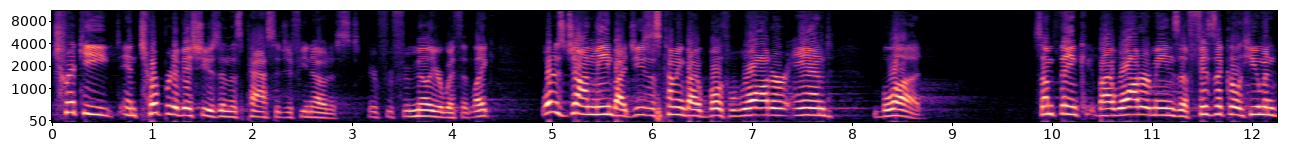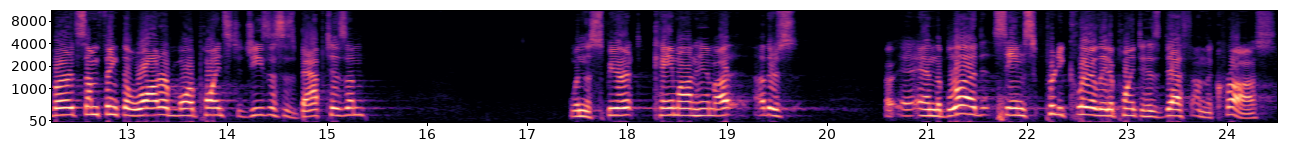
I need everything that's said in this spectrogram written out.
tricky interpretive issues in this passage, if you noticed, or if you're familiar with it. Like, what does John mean by Jesus coming by both water and blood? Some think by water means a physical human birth. Some think the water more points to Jesus' baptism. when the Spirit came on him. Others, uh, and the blood seems pretty clearly to point to his death on the cross.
